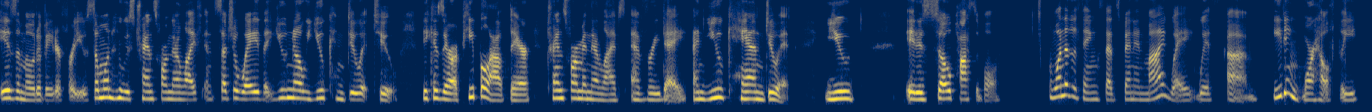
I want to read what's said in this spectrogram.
is a motivator for you someone who has transformed their life in such a way that you know you can do it too because there are people out there transforming their lives every day and you can do it you it is so possible one of the things that's been in my way with um, eating more healthy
